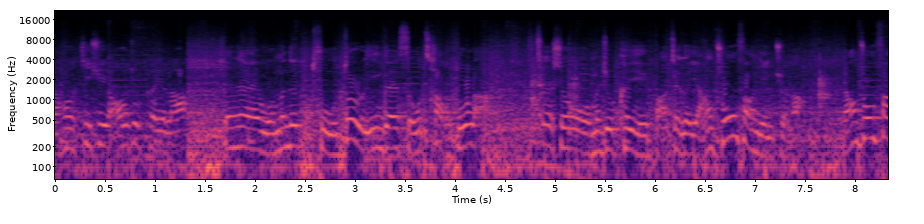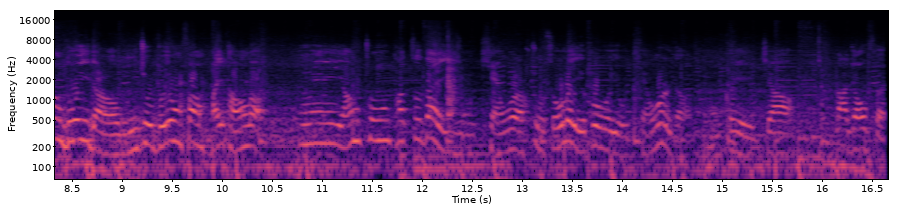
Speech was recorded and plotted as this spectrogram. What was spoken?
然后继续熬就可以了。现在我们的土豆应该熟差不多了啊，这时候我们就可以把这个洋葱放进去了。洋葱放多一点，我们就不用放白糖了，因为洋葱它自带一种甜味儿，煮熟了以后有甜味儿的，我们可以加辣椒粉。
